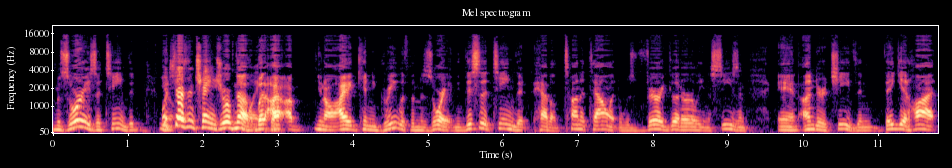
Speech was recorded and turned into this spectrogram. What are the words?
Missouri is a team that which know, doesn't change your no, point. but I, I, you know, I can agree with the Missouri. I mean, this is a team that had a ton of talent and was very good early in the season and underachieved, and they get hot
